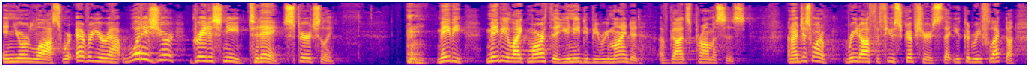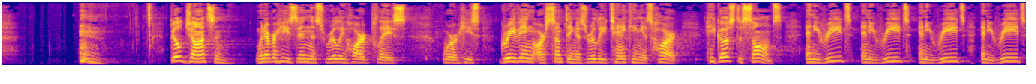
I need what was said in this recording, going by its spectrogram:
in your loss, wherever you're at, what is your greatest need today, spiritually? maybe, maybe like Martha, you need to be reminded of God's promises. And I just want to read off a few scriptures that you could reflect on. Bill Johnson, whenever he's in this really hard place where he's grieving or something is really tanking his heart, he goes to Psalms and he reads and he reads and he reads and he reads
